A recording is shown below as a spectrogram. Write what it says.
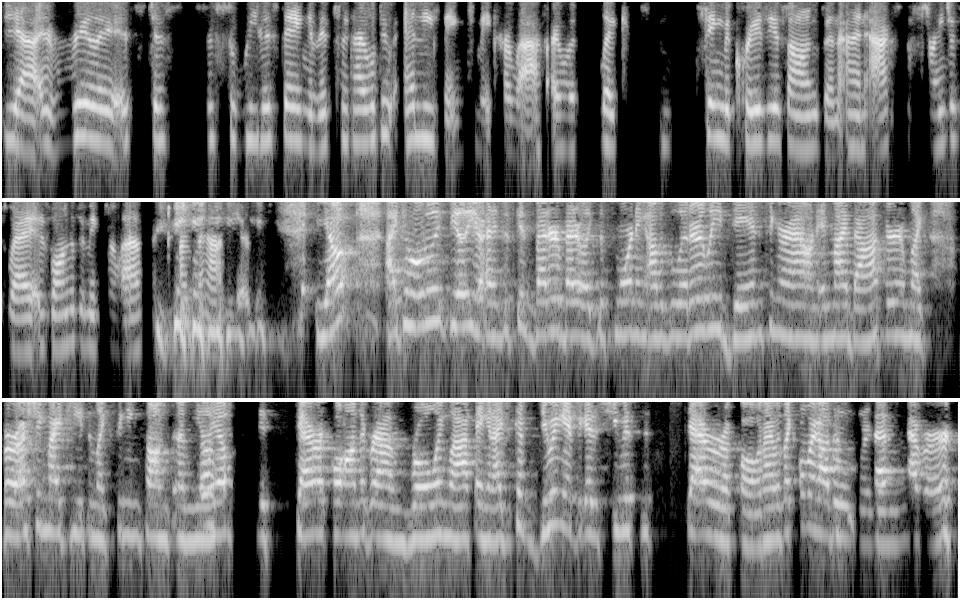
yeah, it really. It's just the sweetest thing, and it's like I will do anything to make her laugh. I would like sing the craziest songs and, and act the strangest way as long as it makes her laugh. I'm the happiest. yep. I totally feel you. And it just gets better and better. Like this morning, I was literally dancing around in my bathroom, like brushing my teeth and like singing songs. And oh. Amelia oh. hysterical on the ground, rolling, laughing. And I just kept doing it because she was hysterical. And I was like, oh my God, this oh is the best God. ever.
